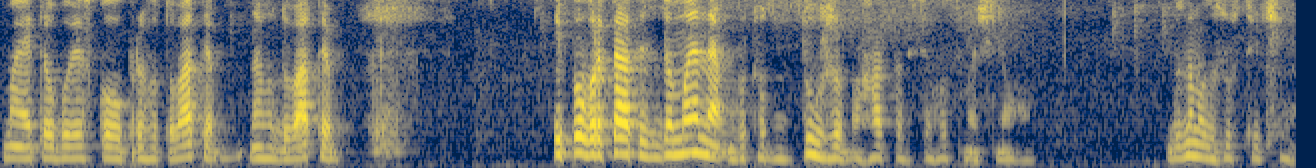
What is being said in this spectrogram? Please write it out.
Маєте обов'язково приготувати, нагодувати і повертатись до мене, бо тут дуже багато всього смачного. До нових зустрічей!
